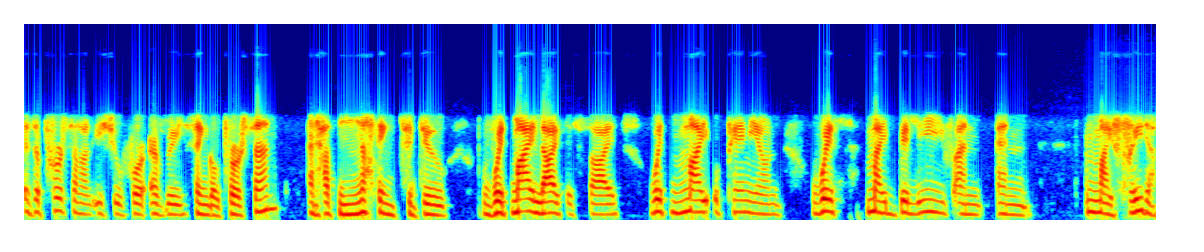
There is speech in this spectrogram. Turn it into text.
is a personal issue for every single person and has nothing to do with my lifestyle, with my opinion, with my belief and and my freedom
